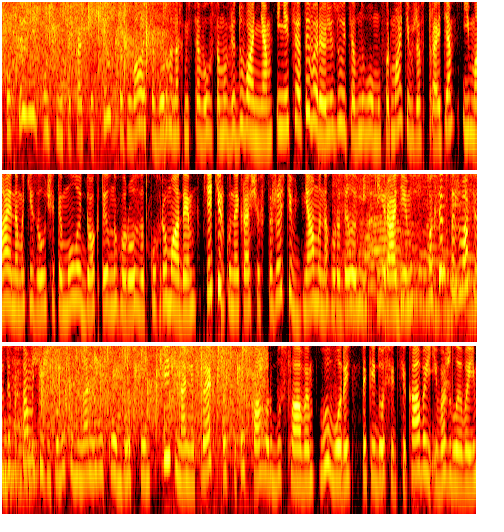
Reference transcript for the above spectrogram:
кількох тижнів учні черкаських шкіл стажувалися в органах місцевого самоврядування. Ініціатива реалізується в новому форматі вже втретє і має на меті залучити молодь до активного розвитку громади. П'ятірку найкращих стажистів днями нагородили в міській раді. Максим стажувався в департаменті житлово-комунального комплексу. Свій фінальний проект присвятив пагорбу слави. Говорить, такий досвід цікавий і важливий.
